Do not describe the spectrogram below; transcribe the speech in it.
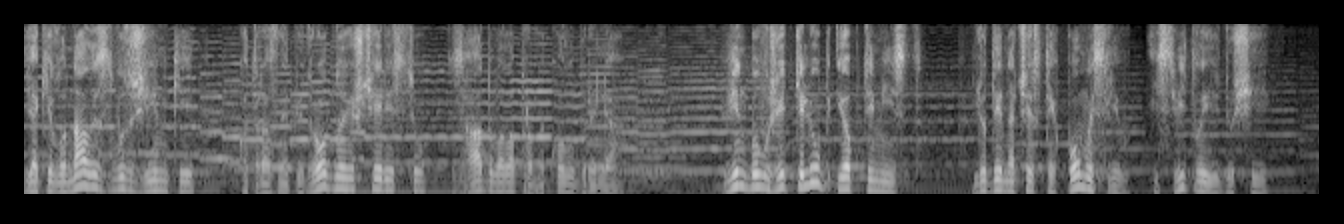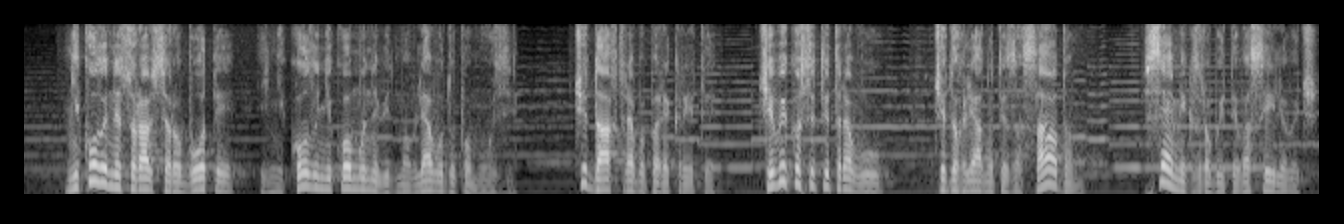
які лунали з вуз жінки, котра з непідробною щирістю згадувала про Миколу Бриля. Він був життєлюб і оптиміст, людина чистих помислів і світлої душі. Ніколи не цурався роботи і ніколи нікому не відмовляв у допомозі. Чи дах треба перекрити, чи викосити траву, чи доглянути за садом, все міг зробити Васильович.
